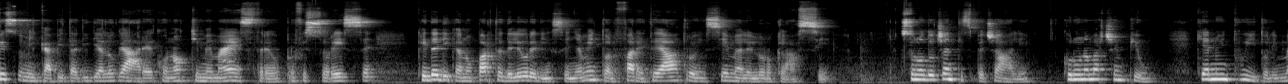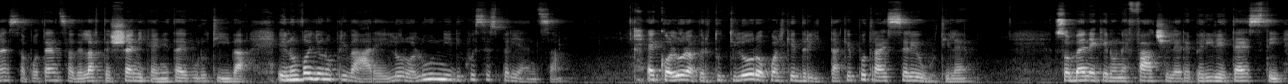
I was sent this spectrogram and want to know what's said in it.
Spesso mi capita di dialogare con ottime maestre o professoresse che dedicano parte delle ore di insegnamento al fare teatro insieme alle loro classi. Sono docenti speciali, con una marcia in più, che hanno intuito l'immensa potenza dell'arte scenica in età evolutiva e non vogliono privare i loro alunni di questa esperienza. Ecco allora per tutti loro qualche dritta che potrà essere utile. So bene che non è facile reperire i testi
